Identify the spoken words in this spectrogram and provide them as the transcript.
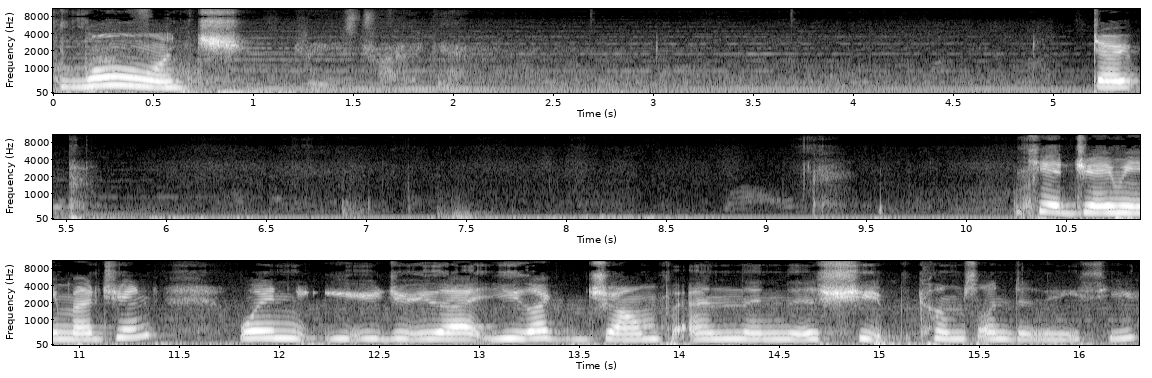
Just launch. Please try again. Dope. Yeah, Jamie, imagine when you do that, you like jump and then the ship comes underneath you.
